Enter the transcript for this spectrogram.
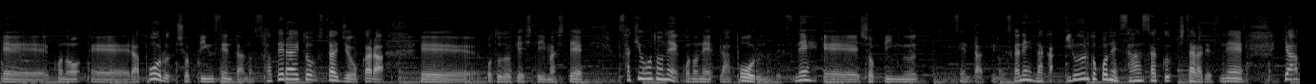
えー、この、えー、ラポールショッピングセンターのサテライトスタジオから、えー、お届けしていまして先ほどねこのねラポールのですね、えショッピングセンターっていうんですかねなんかいろいろとこうね散策したらですねやっ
